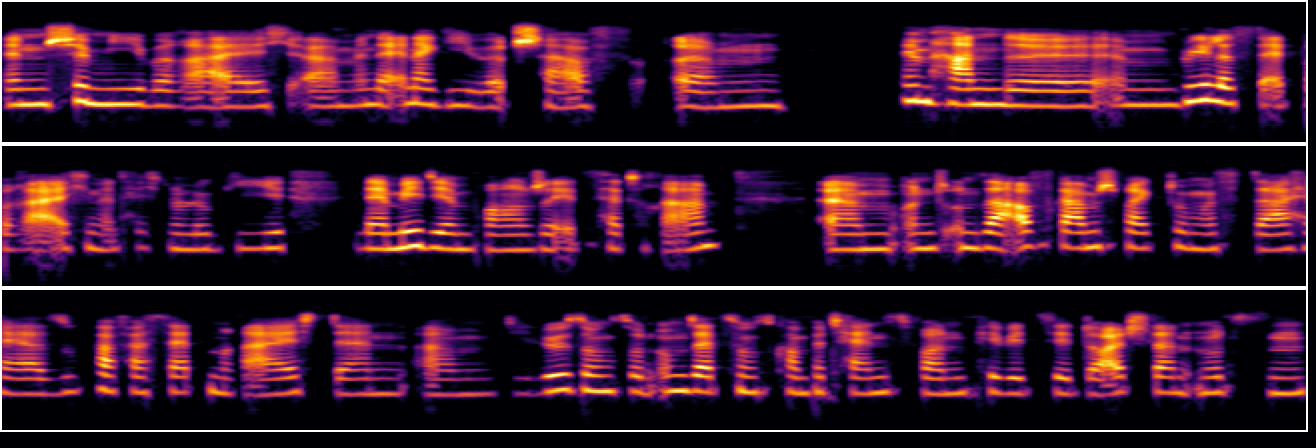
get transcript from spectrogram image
im Chemiebereich, ähm, in der Energiewirtschaft, ähm, im Handel, im Real Estate-Bereich, in der Technologie, in der Medienbranche etc. Ähm, und unser Aufgabenspektrum ist daher super facettenreich, denn ähm, die Lösungs- und Umsetzungskompetenz von PwC Deutschland nutzen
